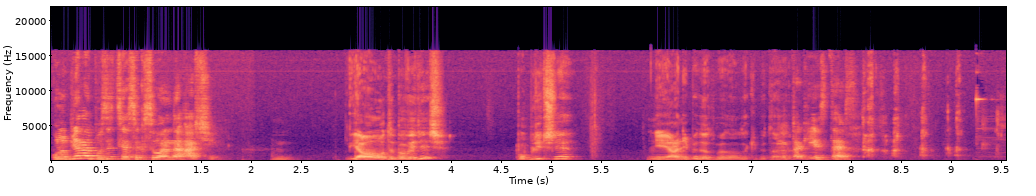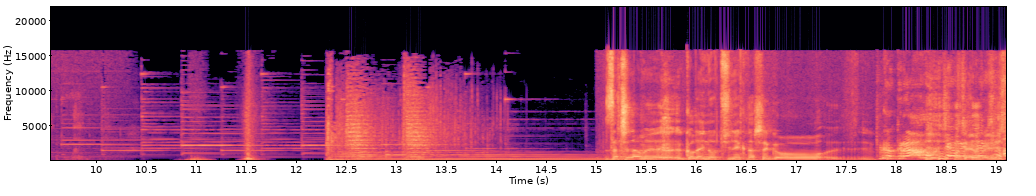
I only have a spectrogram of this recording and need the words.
Ulubiona pozycja seksualna Asi. Ja mam o tym powiedzieć? Publicznie? Nie, ja nie będę odpowiadał na takie No pytania. taki jest test. Zaczynamy kolejny odcinek naszego Programu chciałem powiedzieć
